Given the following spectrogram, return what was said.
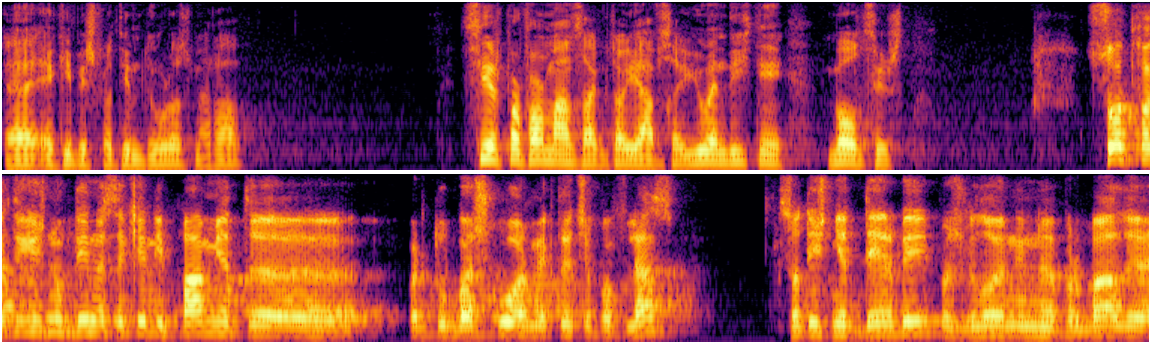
ekipi i Shpëtim Duros me radhë. Si është performansa në këto javë, se ju e ndiqni më hollësisht? Sot faktikisht nuk di nëse keni pamjet për t'u bashkuar me këtë që po flas, Sot ishte një derbi, po zhvillonin një përballje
